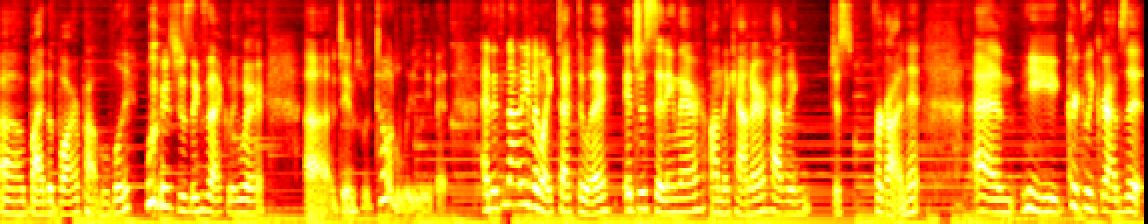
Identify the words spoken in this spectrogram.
uh, by the bar probably, which is exactly where uh, James would totally leave it. And it's not even like tucked away; it's just sitting there on the counter, having just forgotten it. And he quickly grabs it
